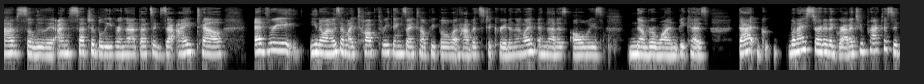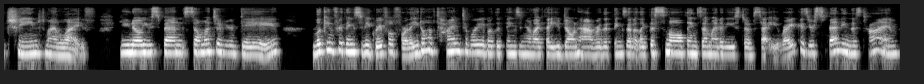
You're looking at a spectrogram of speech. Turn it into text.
absolutely. I'm such a believer in that. That's exact I tell every, you know, I always have my top 3 things I tell people what habits to create in their life and that is always number 1 because that when I started a gratitude practice it changed my life. You know, you spend so much of your day looking for things to be grateful for that you don't have time to worry about the things in your life that you don't have or the things that like the small things that might have used to upset you right because you're spending this time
